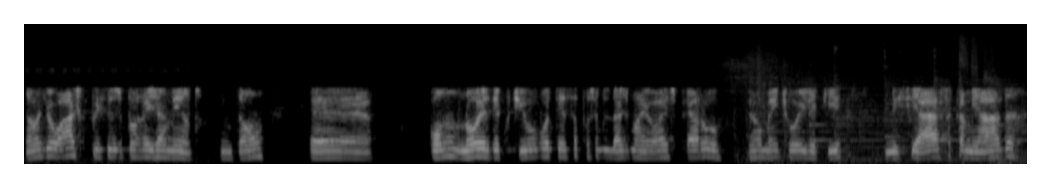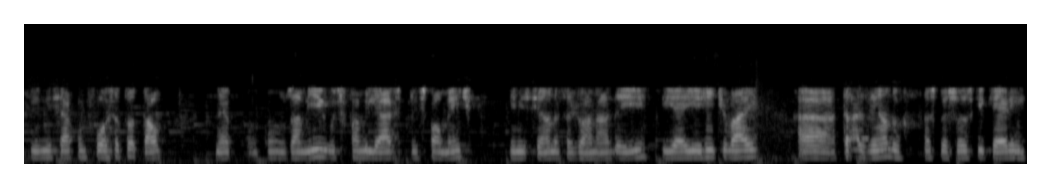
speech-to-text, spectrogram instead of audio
da onde eu acho que preciso de planejamento. Então, é, como no executivo vou ter essa possibilidade maior. Espero realmente hoje aqui iniciar essa caminhada e iniciar com força total, né, com, com os amigos, familiares principalmente, iniciando essa jornada aí. E aí a gente vai ah, trazendo as pessoas que querem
